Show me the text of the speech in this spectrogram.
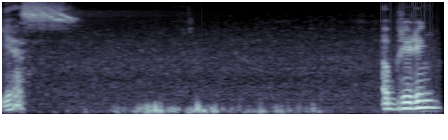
Yes. Upgrading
